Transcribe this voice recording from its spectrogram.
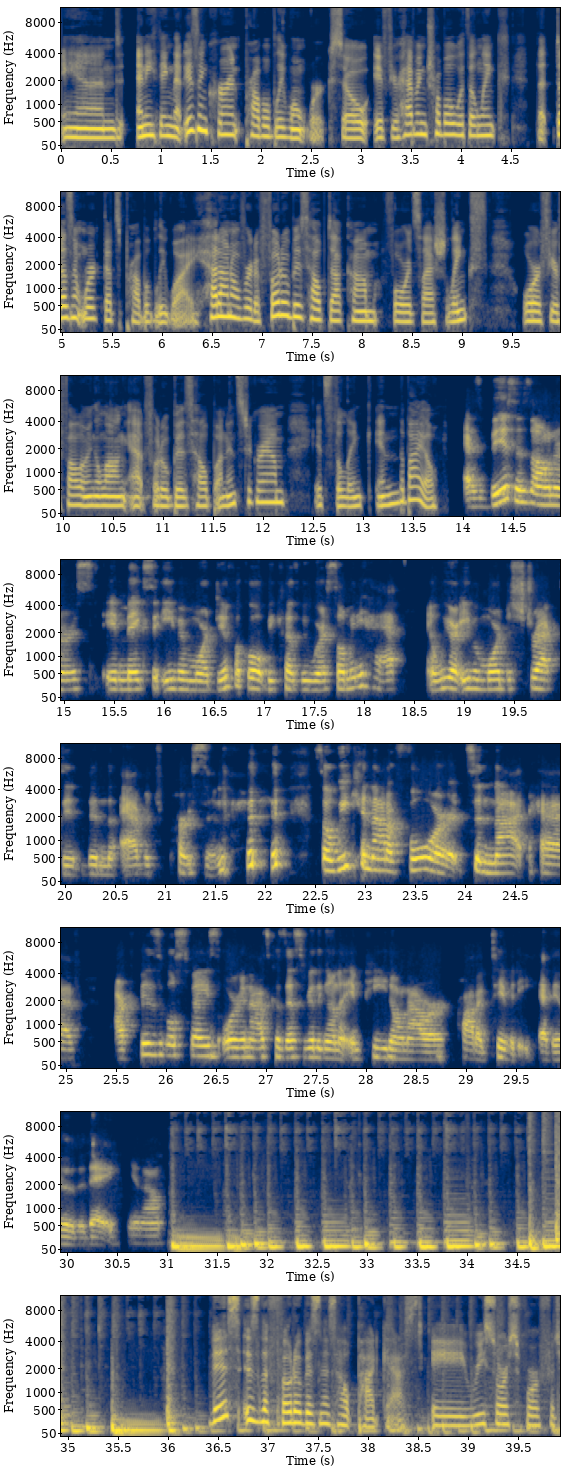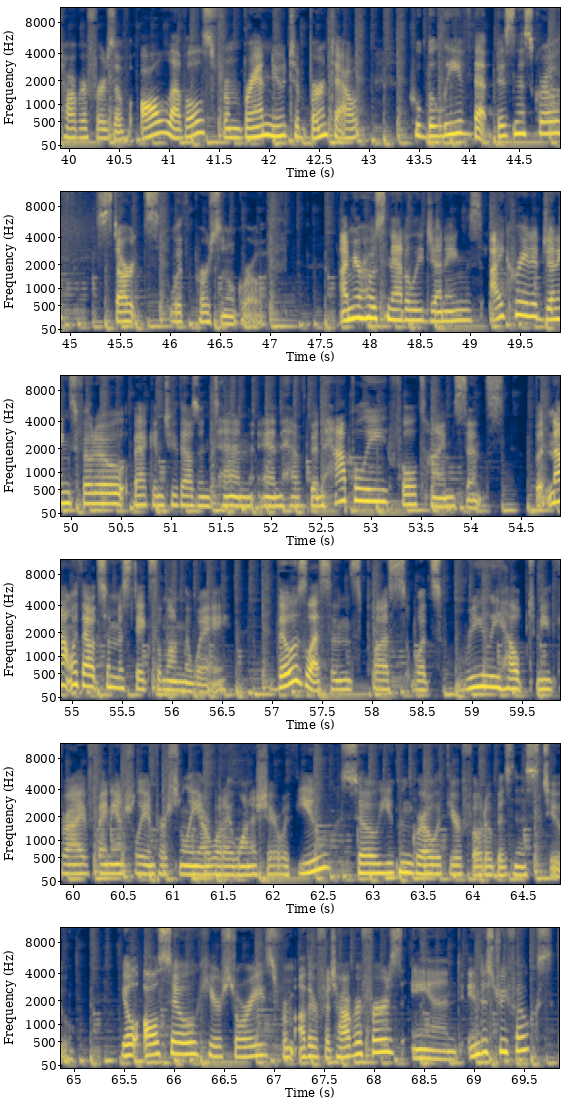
and anything that isn't current probably won't work. So if you're having trouble with a link that doesn't work, that's probably why. Head on over to photobizhelp.com forward slash links, or if you're following along at photobizhelp on Instagram, it's the link in the bio. As business owners, it makes it even more difficult because we wear so many hats and we are even more distracted than the average person. so we cannot afford to not have our physical space organized because that's really going to impede on our productivity at the end of the day, you know? This is the Photo Business Help Podcast, a resource for photographers of all levels, from brand new to burnt out, who believe that business growth starts with personal growth. I'm your host, Natalie Jennings. I created Jennings Photo back in 2010 and have been happily full time since, but not without some mistakes along the way. Those lessons, plus what's really helped me thrive financially and personally, are what I want to share with you so you can grow with your photo business too. You'll also hear stories from other photographers and industry folks,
